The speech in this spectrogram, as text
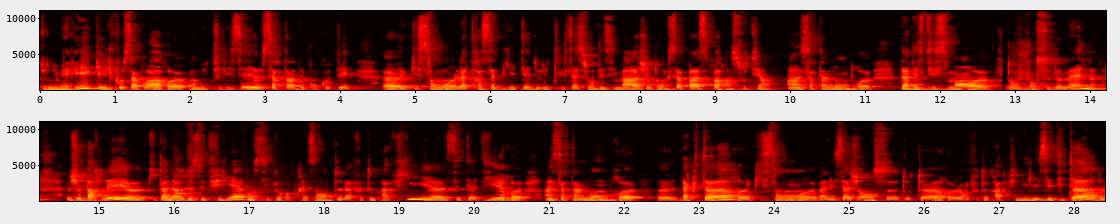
du, numérique. Et il faut savoir en utiliser certains des bons côtés, qui sont la traçabilité de l'utilisation des images. Et donc, ça passe par un soutien à un certain nombre d'investissements dans, ce domaine. Je parlais euh, tout à l'heure de cette filière aussi que représente la photographie, euh, c'est-à-dire euh, un certain nombre d'acteurs qui sont bah, les agences d'auteurs en photographie, les éditeurs de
